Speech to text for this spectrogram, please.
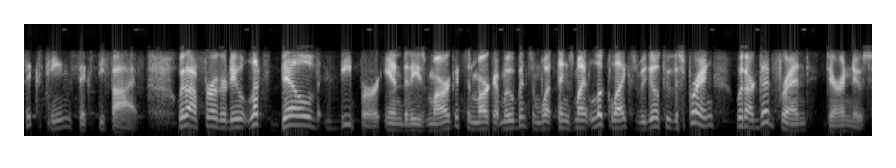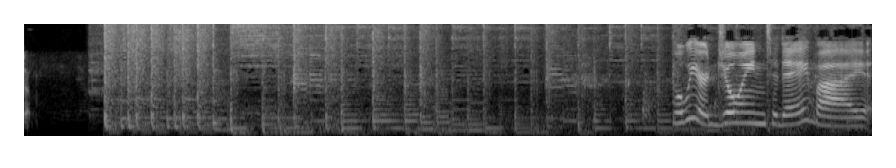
1665. Without further ado, let's delve deeper into these markets and market movements and what things might look like as we go through the spring with our good friend Darren Newsom. Well, we are joined today by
